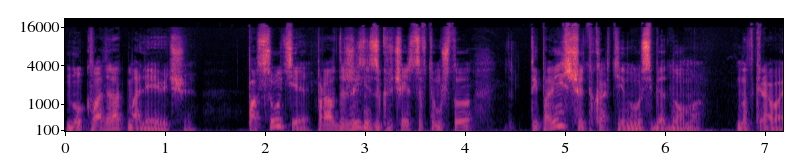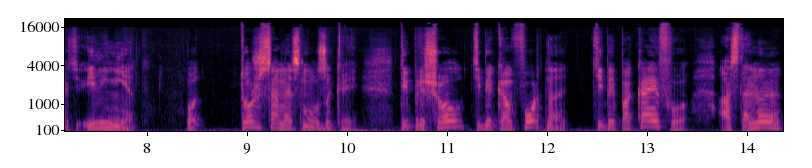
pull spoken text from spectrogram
Ну, квадрат Малевича. По сути, правда жизни заключается в том, что ты повесишь эту картину у себя дома над кроватью или нет. Вот то же самое с музыкой. Ты пришел, тебе комфортно, тебе по кайфу, а остальное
